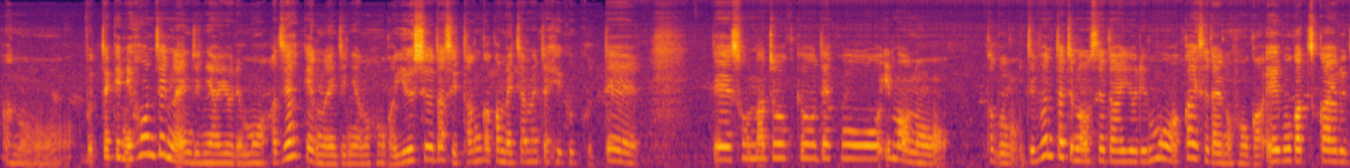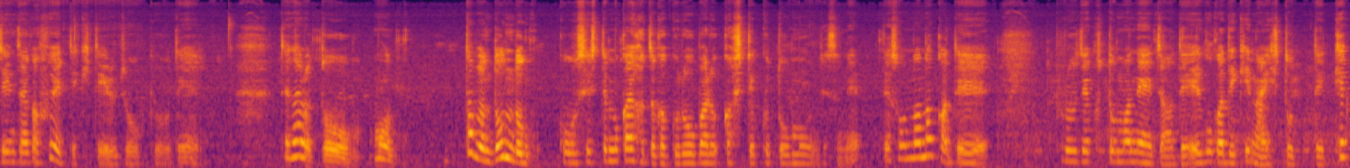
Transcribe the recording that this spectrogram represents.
あのぶっちゃけ日本人のエンジニアよりもアジア圏のエンジニアの方が優秀だし単価がめちゃめちゃ低くてでそんな状況でこう今の多分自分たちの世代よりも若い世代の方が英語が使える人材が増えてきている状況でってなるともう多分どんどんこうシステム開発がグローバル化していくと思うんですね。でそんな中でプロジェクトマネージャーで英語ができない人って結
